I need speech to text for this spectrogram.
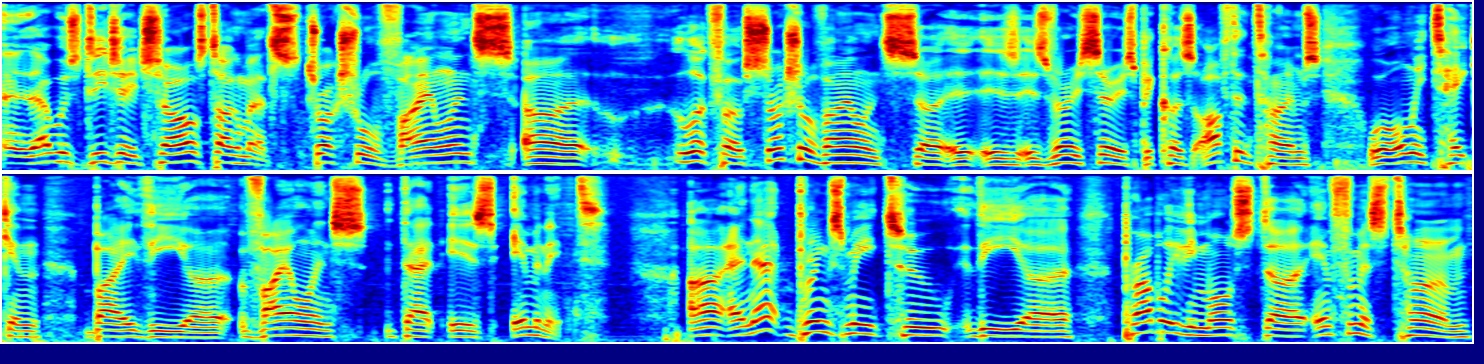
Uh, that was DJ Charles talking about structural violence. Uh, look, folks, structural violence uh, is is very serious because oftentimes we're only taken by the uh, violence that is imminent. Uh, and that brings me to the uh, probably the most uh, infamous term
